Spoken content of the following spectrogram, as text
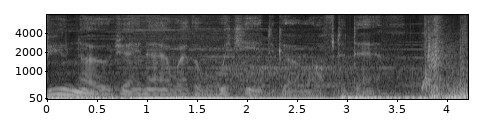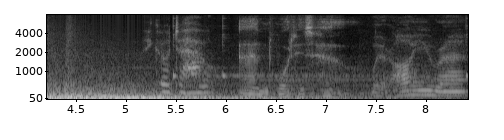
Do you know, Jane Eyre, where the wicked go after death? They go to hell. And what is hell? Where are you, Ran?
